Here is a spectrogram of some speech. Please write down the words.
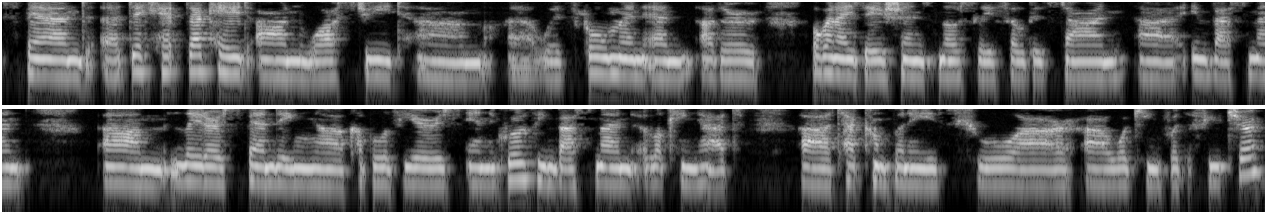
spent a dec- decade on Wall Street um, uh, with Goldman and other organizations, mostly focused on uh, investment um, later spending a couple of years in growth investment, looking at uh, tech companies who are uh, working for the future.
